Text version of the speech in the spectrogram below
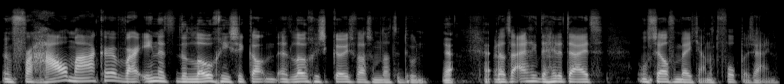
een verhaal maken waarin het de logische, kan, het logische keuze was om dat te doen. Ja. Maar dat we eigenlijk de hele tijd onszelf een beetje aan het foppen zijn.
